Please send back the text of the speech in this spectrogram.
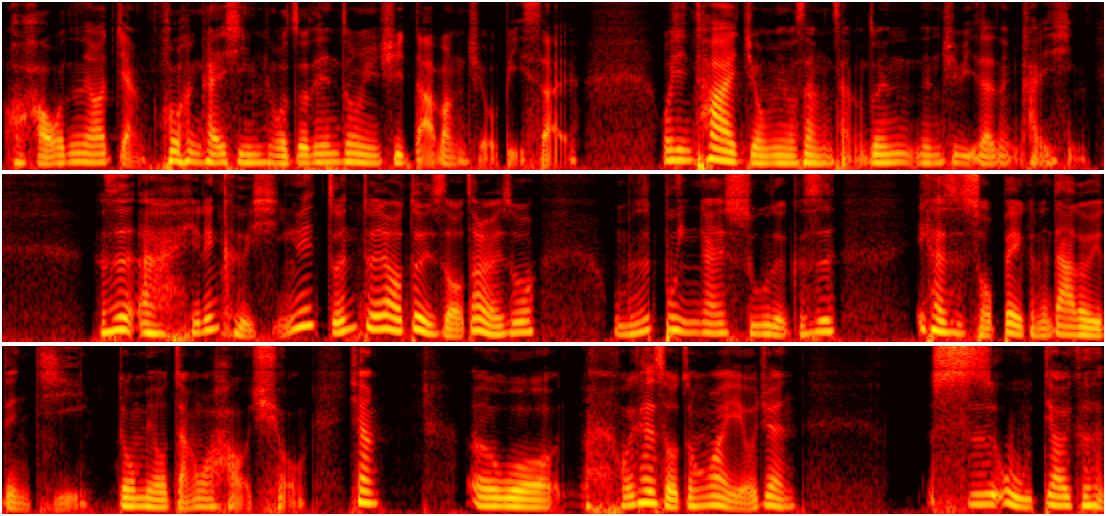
哦，好，我真的要讲，我很开心，我昨天终于去打棒球比赛了。我已经太久没有上场，昨天能去比赛，真的很开心。可是，唉，有点可惜，因为昨天对到对手，照理说我们是不应该输的。可是，一开始守备可能大家都有点急，都没有掌握好球。像，呃，我我一开始守中外野，我居然失误掉一颗很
